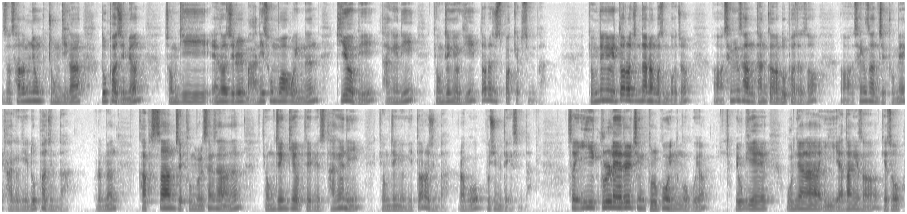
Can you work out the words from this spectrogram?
그래서 산업용 전기가 높아지면 전기 에너지를 많이 소모하고 있는 기업이 당연히 경쟁력이 떨어질 수밖에 없습니다. 경쟁력이 떨어진다는 것은 뭐죠? 어, 생산 단가가 높아져서 어, 생산 제품의 가격이 높아진다. 그러면 값싼 제품을 생산하는 경쟁 기업 대비해서 당연히 경쟁력이 떨어진다라고 보시면 되겠습니다. 그래서 이 굴레를 지금 돌고 있는 거고요. 여기에 우리나라 이 야당에서 계속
